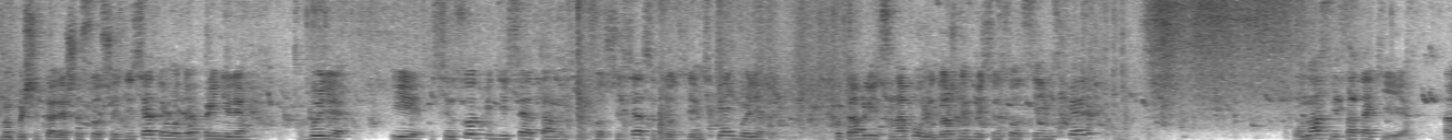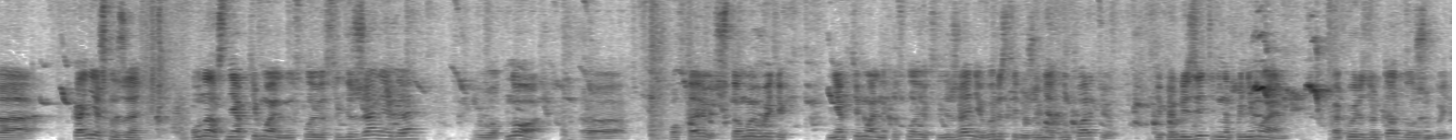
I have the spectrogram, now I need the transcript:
мы посчитали 660 его, да, приняли. Были и 750, там и 760, 775 были. По таблице, напомню, должны быть 775. У нас веса такие. А, Конечно же, у нас не оптимальные условия содержания, да, вот, но э, повторюсь, что мы в этих неоптимальных условиях содержания вырастили уже не одну партию и приблизительно понимаем, какой результат должен быть.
